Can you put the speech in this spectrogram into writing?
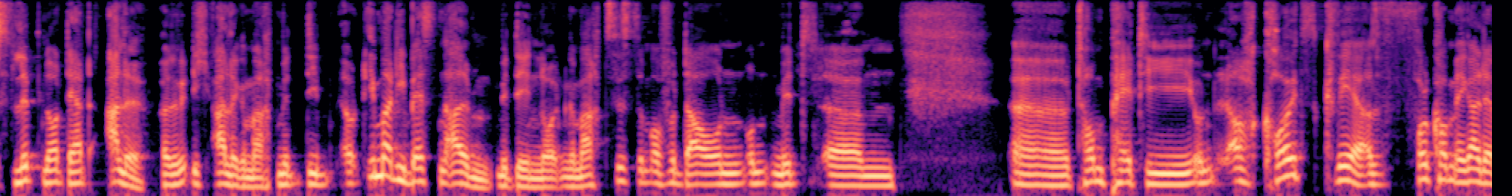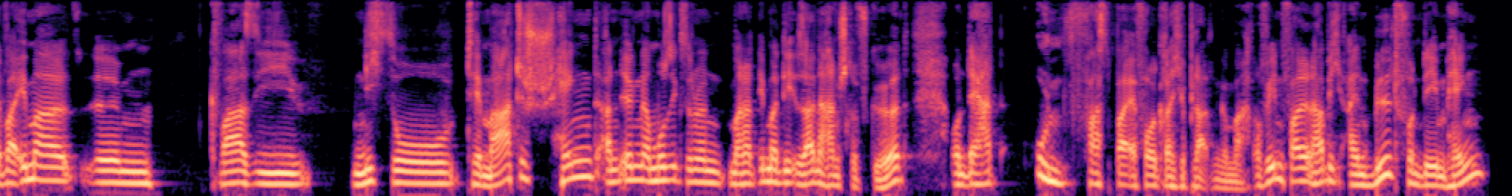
Slipknot, der hat alle, also wirklich alle gemacht. Mit die, und immer die besten Alben mit den Leuten gemacht. System of a Down und mit ähm, äh, Tom Petty und auch kreuz quer, also vollkommen egal. Der war immer ähm, quasi nicht so thematisch hängend an irgendeiner Musik, sondern man hat immer die, seine Handschrift gehört. Und der hat unfassbar erfolgreiche Platten gemacht. Auf jeden Fall habe ich ein Bild von dem hängen.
